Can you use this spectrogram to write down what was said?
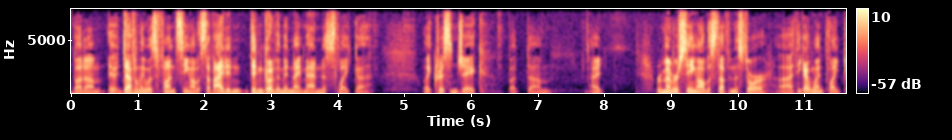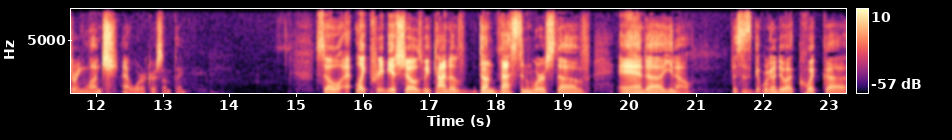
But um, it definitely was fun seeing all the stuff. I didn't didn't go to the Midnight Madness like uh, like Chris and Jake, but um, I remember seeing all the stuff in the store. Uh, I think I went like during lunch at work or something. So, uh, like previous shows, we've kind of done best and worst of, and uh, you know, this is we're gonna do a quick, uh,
